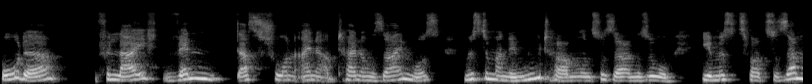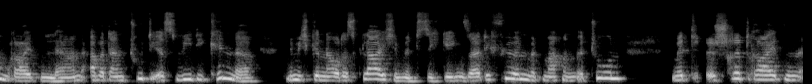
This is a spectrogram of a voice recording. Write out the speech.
oder vielleicht, wenn das schon eine Abteilung sein muss, müsste man den Mut haben und zu sagen, so, ihr müsst zwar zusammenreiten lernen, aber dann tut ihr es wie die Kinder, nämlich genau das Gleiche, mit sich gegenseitig führen, mit machen, mit tun, mit Schrittreiten.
